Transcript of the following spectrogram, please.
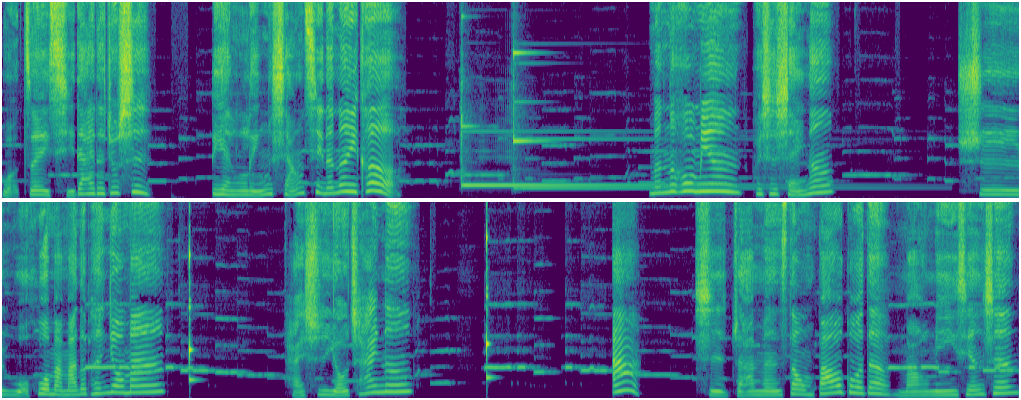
我最期待的就是电铃响起的那一刻。门的后面会是谁呢？是我或妈妈的朋友吗？还是邮差呢？啊！是专门送包裹的猫咪先生。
